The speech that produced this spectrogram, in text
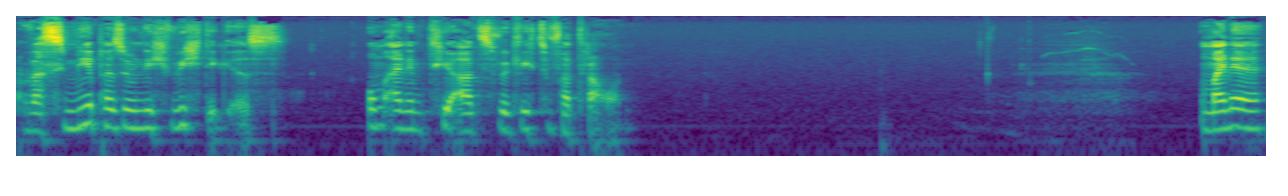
was mir persönlich wichtig ist, um einem Tierarzt wirklich zu vertrauen. Meine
